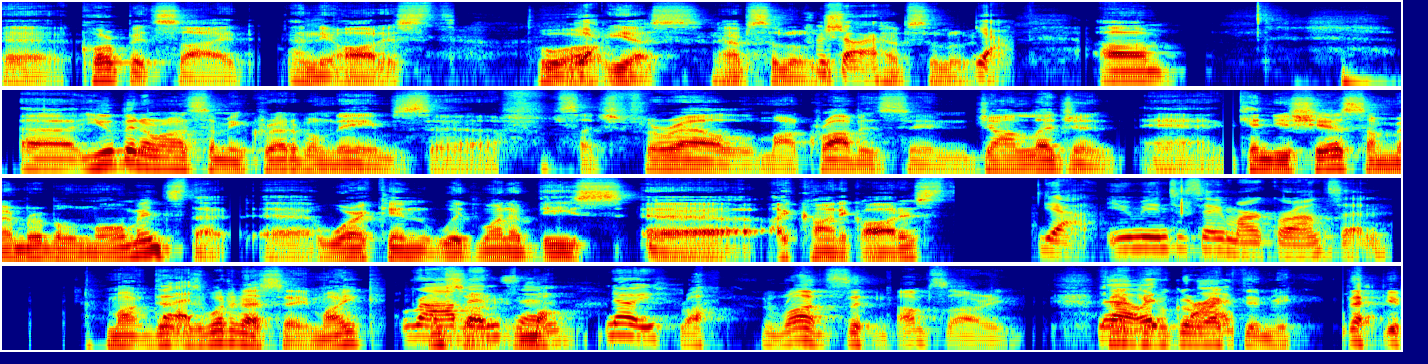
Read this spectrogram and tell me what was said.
uh, corporate side and the artist who are yes, absolutely, For sure. absolutely. Yeah. Um, uh, you've been around some incredible names, uh, such Pharrell, Mark Robinson, John Legend. And can you share some memorable moments that uh, working with one of these uh, iconic artists? Yeah. You mean to say Mark Ronson? Mark, But- what did I say, Mike? I'm sorry, Robinson. Ma- no, you- Ro- Ronson. I'm sorry. no, Thank you for fine. correcting me. Thank you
